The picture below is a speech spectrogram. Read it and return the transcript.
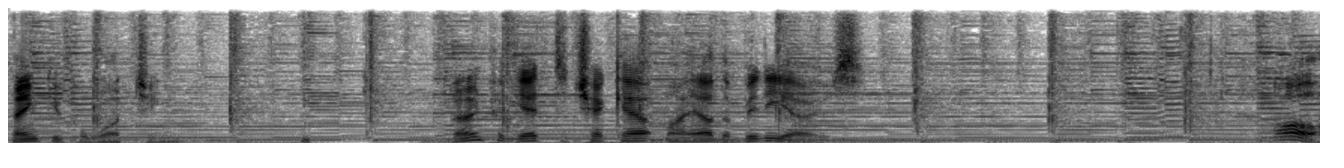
Thank you for watching. Don't forget to check out my other videos. Oh,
